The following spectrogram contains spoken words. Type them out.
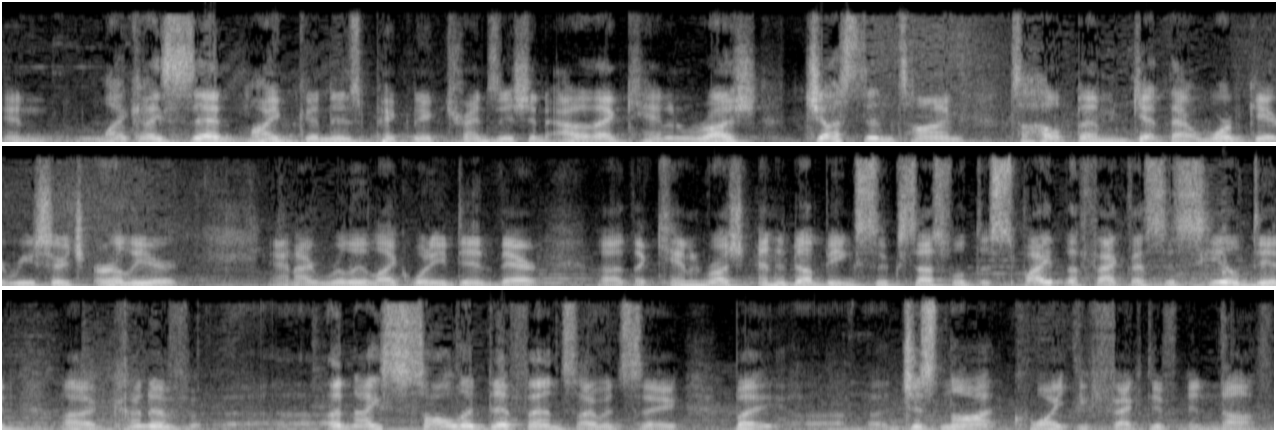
And like I said, my goodness, Picnic transitioned out of that cannon rush just in time to help them get that warp gate research earlier. And I really like what he did there. Uh, the cannon rush ended up being successful despite the fact that Cecil did uh, kind of uh, a nice solid defense, I would say, but uh, just not quite effective enough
